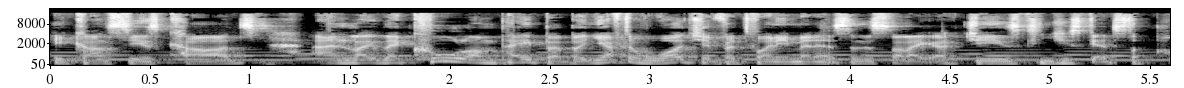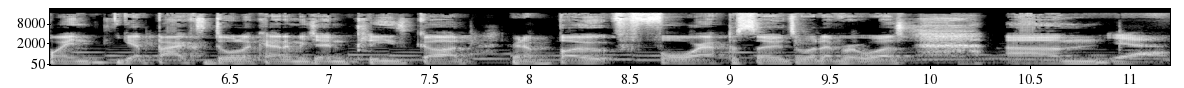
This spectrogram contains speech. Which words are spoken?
he can't see his cards. And like they're cool on paper, but you have to watch it for 20 minutes. And it's like, oh, geez, can you just get to the point? Get back to Duel Academy, Jen, please, God. You're in a boat for four episodes or whatever it was. Um, Yeah.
